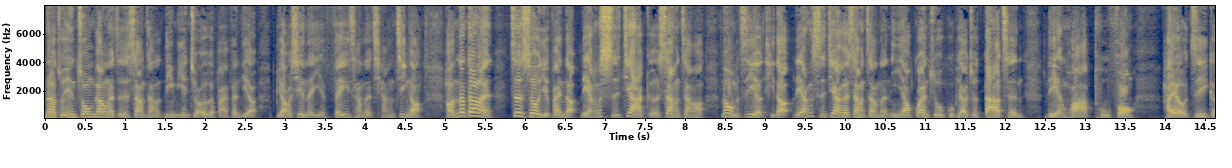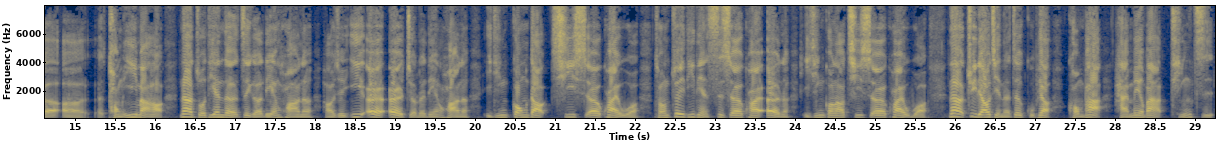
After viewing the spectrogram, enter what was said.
那昨天中钢呢，只是上涨零点九二个百分点，表现的也非常的强劲哦。好，那当然这时候也翻到粮食价格上涨哦。那我们之前有提到粮食价格上涨呢，你要关注股票就大成、联华、普丰。还有这个呃统一嘛哈，那昨天的这个联华呢，好就一二二九的联华呢，已经攻到七十二块五，从最低点四十二块二呢，已经攻到七十二块五。那据了解呢，这个股票恐怕还没有办法停止。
